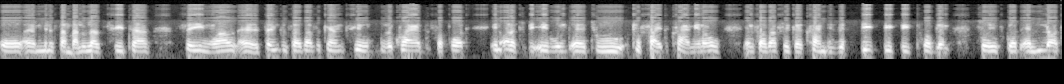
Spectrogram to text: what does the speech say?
saw uh, Minister Mbalula's Twitter saying, well, uh, thank you, South Africans. He required the support in order to be able uh, to to fight crime. You know, in South Africa, crime is a big, big, big problem. So he's got a lot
